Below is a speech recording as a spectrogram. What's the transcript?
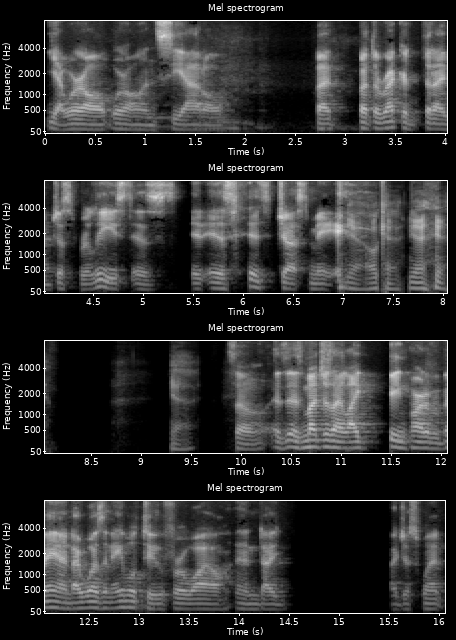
yeah, we're all we're all in Seattle, but but the record that I've just released is it is it's just me. yeah okay. Yeah yeah. Yeah. So as, as much as I like being part of a band, I wasn't able to for a while, and I I just went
